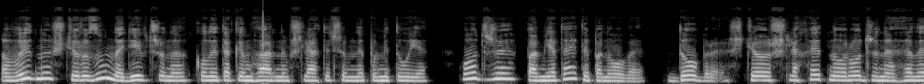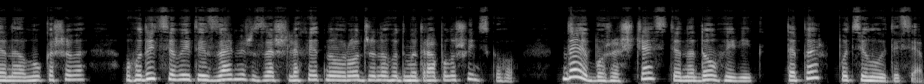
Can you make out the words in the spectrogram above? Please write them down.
Видно, що розумна дівчина, коли таким гарним шляхтичем не помітує. Отже, пам'ятайте, панове, добре, що шляхетно уроджена Гелена Лукашева годиться вийти заміж за шляхетно уродженого Дмитра Полошинського. Дай Боже щастя на довгий вік. Тепер поцілуйтеся.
